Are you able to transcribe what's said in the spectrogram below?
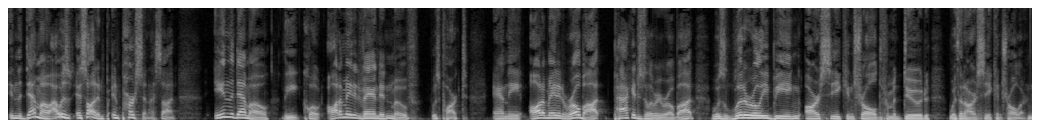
in the demo, I was I saw it in, in person. I saw it in the demo. The quote automated van didn't move; it was parked, and the automated robot, package delivery robot, was literally being RC controlled from a dude with an RC controller from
